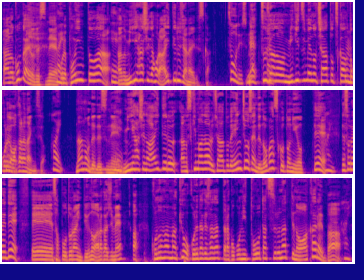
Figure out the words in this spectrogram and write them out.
あの今回のですね、はい、これポイントは、ええ、あの右端がほら空いてるじゃないですか。そうですね。ね通常、あの、右詰めのチャート使うとこれがわからないんですよ。うんうん、はい。なのでですね、右端の空いてる、あの、隙間のあるチャートで延長線で伸ばすことによって、はい、で、それで、えー、サポートラインっていうのをあらかじめ、あ、このまま今日これだけ下がったらここに到達するなっていうのが分かれば、はい、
